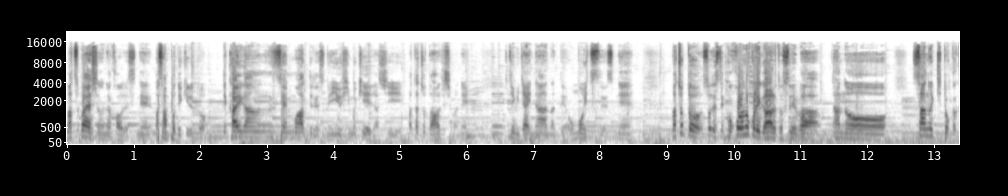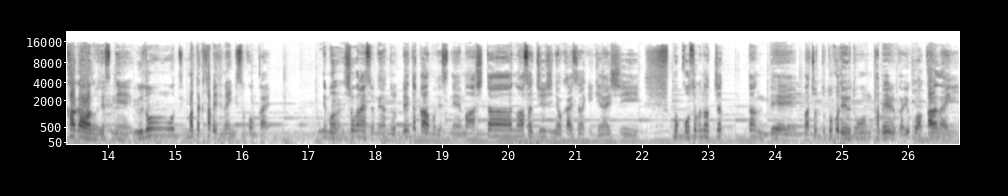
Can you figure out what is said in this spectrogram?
松林の中をですね、まあ、散歩できると。で、海岸線もあってですね、夕日も綺麗だし、またちょっと淡路島ね、来てみたいななんて思いつつですね、まあ、ちょっとそうですね、心残りがあるとすれば、あのー、讃岐とか香川のですね、うどんを全く食べてないんですよ、今回。でもしょうがないですよね、あのレンタカーもですね、まあ明日の朝10時には返さなきゃいけないし、もう高速乗っちゃったんで、まあ、ちょっとどこでうどん食べれるかよくわからない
